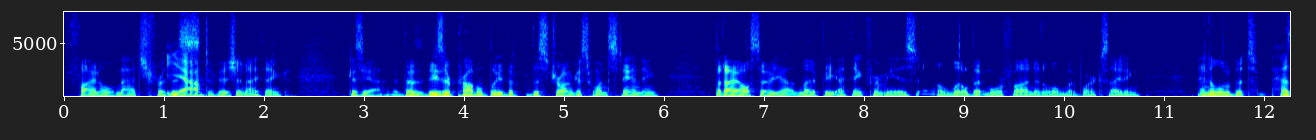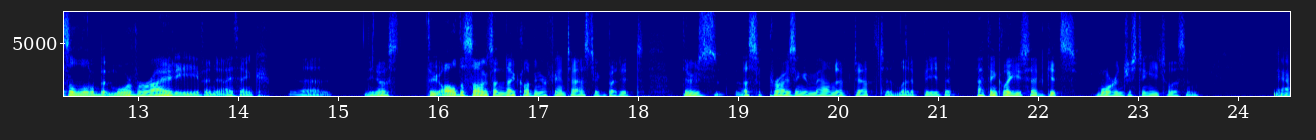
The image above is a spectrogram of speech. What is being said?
final match for this yeah. division, I think because yeah, those, these are probably the the strongest ones standing. But I also yeah, Let It Be. I think for me is a little bit more fun and a little bit more exciting, and a little bit has a little bit more variety. Even I think, uh, you know, the, all the songs on Night Clubbing are fantastic, but it there's a surprising amount of depth to Let It Be that I think, like you said, gets more interesting each listen. Yeah.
